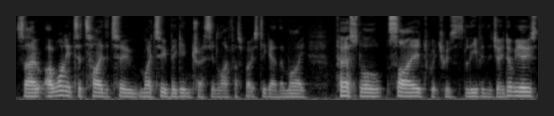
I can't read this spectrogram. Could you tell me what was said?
So I wanted to tie the two my two big interests in life, I suppose, together. My personal side, which was leaving the JWs,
